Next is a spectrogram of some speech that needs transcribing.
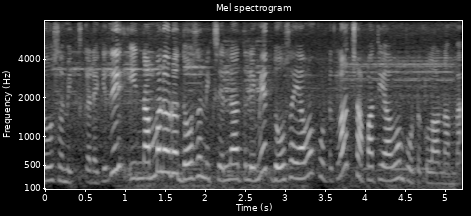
தோசை மிக்ஸ் கிடைக்குது. நம்மளோட தோசை மிக்ஸ் எல்லாத்துலேயுமே தோசையாகவும் போட்டுக்கலாம் சப்பாத்தியாகவும் போட்டுக்கலாம் நம்ம.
